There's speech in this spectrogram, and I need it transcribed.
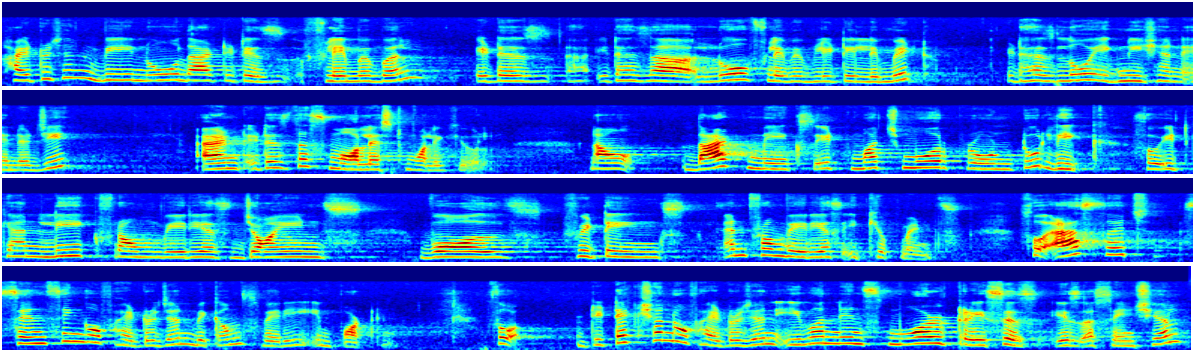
Hydrogen we know that it is flammable, it is it has a low flammability limit, it has low ignition energy. And it is the smallest molecule. Now that makes it much more prone to leak. So it can leak from various joints, walls, fittings and from various equipments. So as such sensing of hydrogen becomes very important. So detection of hydrogen even in small traces is essential.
